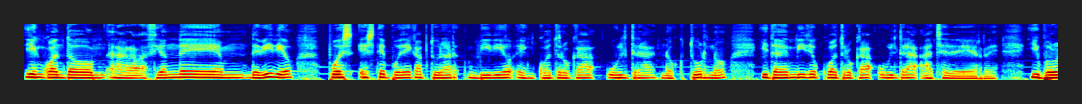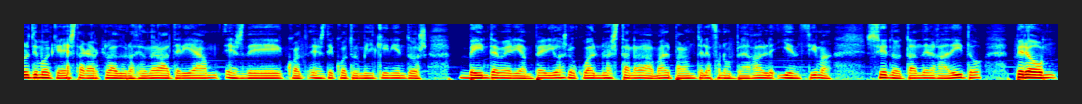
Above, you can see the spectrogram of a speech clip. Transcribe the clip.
Y en cuanto a la grabación de, de vídeo, pues este puede capturar vídeo en 4K ultra nocturno y también vídeo 4K ultra Ultra HDR. Y por último hay que destacar que la duración de la batería es de, es de 4520 mAh, lo cual no está nada mal para un teléfono plegable y encima siendo tan delgadito. Pero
